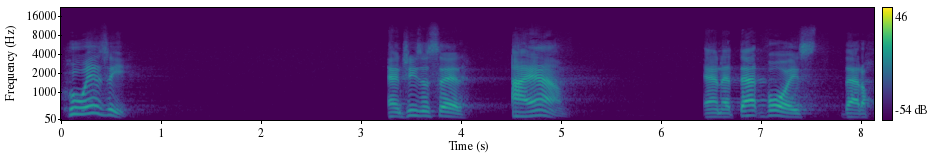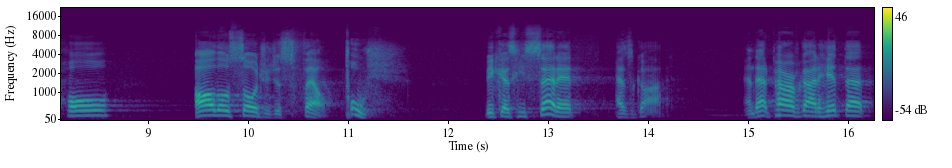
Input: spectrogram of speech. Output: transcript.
Who is he? And Jesus said, I am. And at that voice, that whole, all those soldiers just fell, poosh, because he said it as God. And that power of God hit that,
